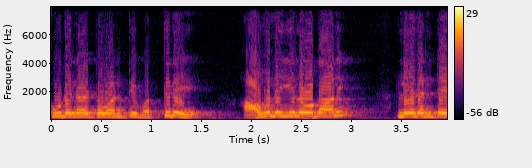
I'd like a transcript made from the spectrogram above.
కూడినటువంటి వత్తిని ఆవు నెయ్యిలో కానీ లేదంటే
